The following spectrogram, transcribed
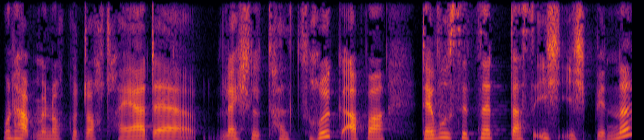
und habe mir noch gedacht, ja, der lächelt halt zurück, aber der wusste jetzt nicht, dass ich ich bin, ne?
